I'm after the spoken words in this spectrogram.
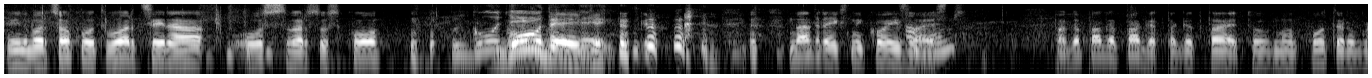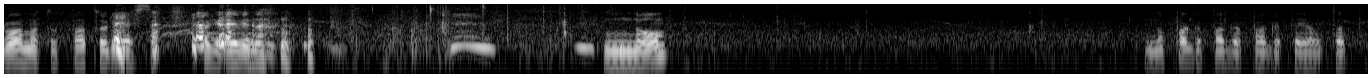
Vienu var sakot, vārds ir uzsvars uz ko? Uz gūdēji. Gūdēgi. Nadreiks neko izlaist. Paga, paga, paga, tagad tā ir, tu man poteru gromatu paturiesi. Paga, Evina. nu. Nu, paga, paga, paga, te jau tad,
